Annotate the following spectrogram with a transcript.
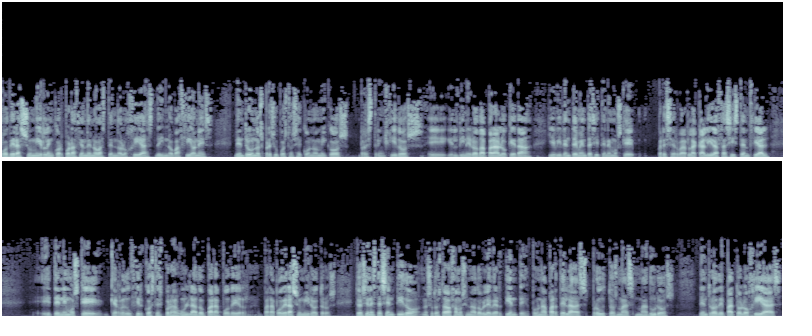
poder asumir la incorporación de nuevas tecnologías, de innovaciones, dentro de unos presupuestos económicos restringidos. Eh, el dinero da para lo que da y, evidentemente, si tenemos que preservar la calidad asistencial, eh, tenemos que, reducir costes por algún lado para poder, para poder asumir otros. Entonces, en este sentido, nosotros trabajamos en una doble vertiente. Por una parte, los productos más maduros, dentro de patologías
